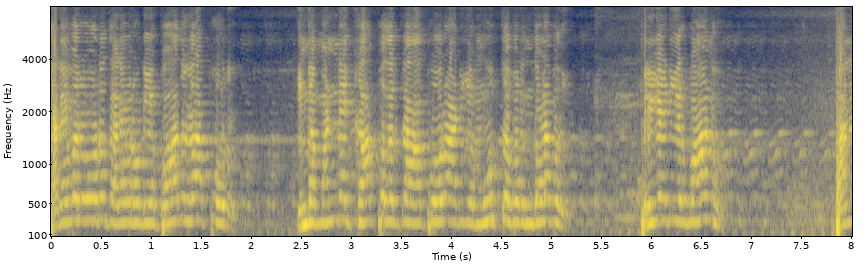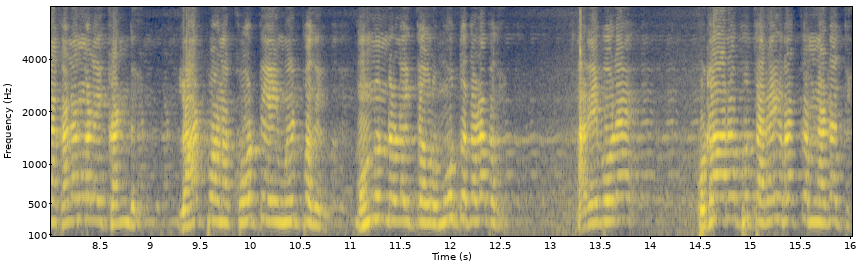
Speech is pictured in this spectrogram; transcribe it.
தலைவரோடு தலைவருடைய பாதுகாப்போடு இந்த மண்ணை காப்பதற்காக போராடிய மூத்த பெருந்தளபதி பிரிகேடியர் பானு பல களங்களை கண்டு யாழ்ப்பாண கோட்டையை மீட்பதில் முன்னின்றுழைத்த ஒரு மூத்த தளபதி அதே போல குடாரப்பு தரையிறக்கம் நடத்தி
